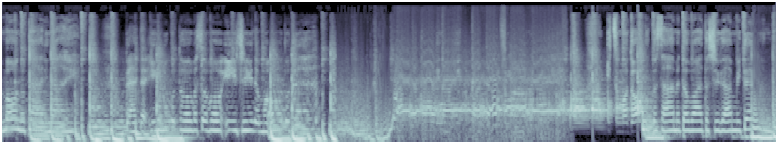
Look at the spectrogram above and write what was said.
物足りない。大体のことはそう意地ジなモードでどこか冷めた私が見てるんだ。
